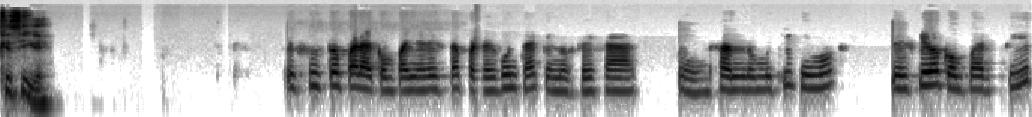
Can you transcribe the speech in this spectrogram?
¿qué sigue? Justo para acompañar esta pregunta que nos deja pensando muchísimo, les quiero compartir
